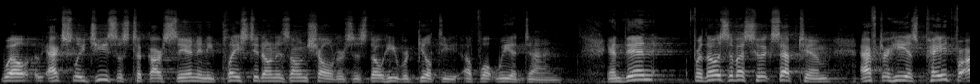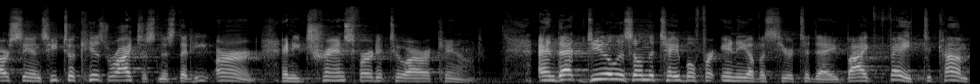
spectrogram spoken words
Well, actually, Jesus took our sin and he placed it on his own shoulders as though he were guilty of what we had done. And then, for those of us who accept him, after he has paid for our sins, he took his righteousness that he earned and he transferred it to our account. And that deal is on the table for any of us here today by faith to come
